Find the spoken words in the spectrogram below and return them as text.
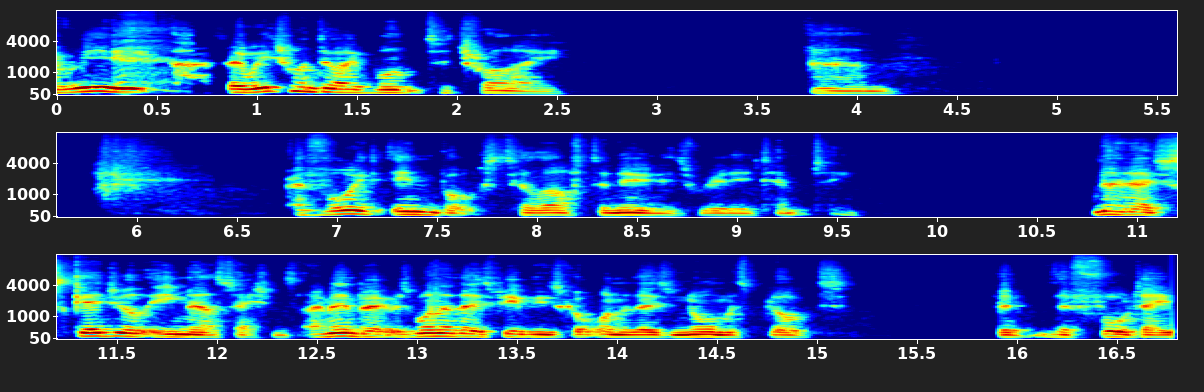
I, really, so which one do I want to try? Um, avoid inbox till afternoon is really tempting. No, no, schedule email sessions. I remember it was one of those people who's got one of those enormous blogs, the, the four day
